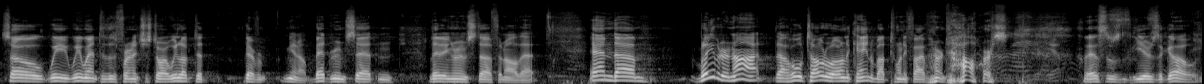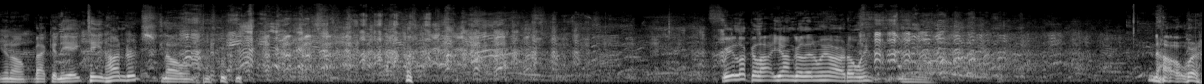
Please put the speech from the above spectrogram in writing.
So we, we went to the furniture store. We looked at different, you know, bedroom set and living room stuff and all that. And um, believe it or not, the whole total only came to about $2,500. This was years ago, you know, back in the 1800s. No. we look a lot younger than we are, don't we? no, we're,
